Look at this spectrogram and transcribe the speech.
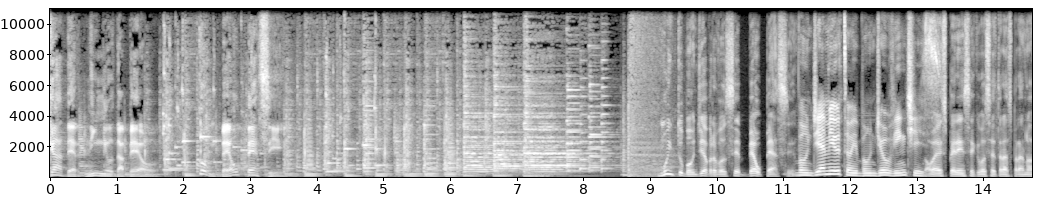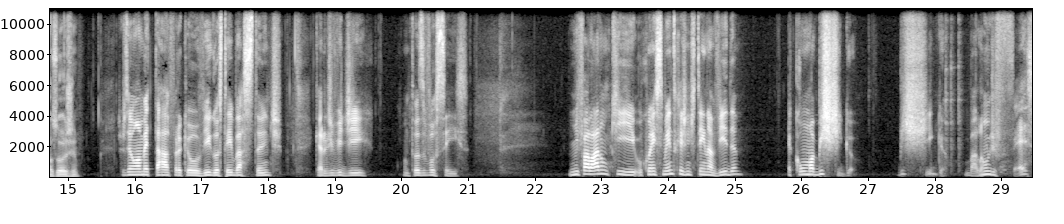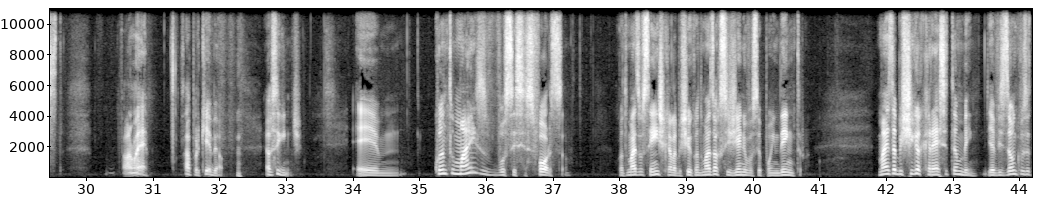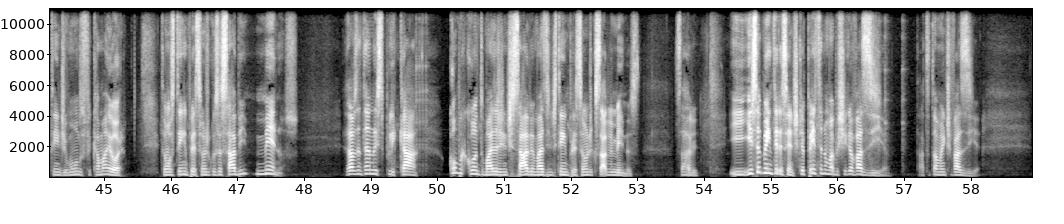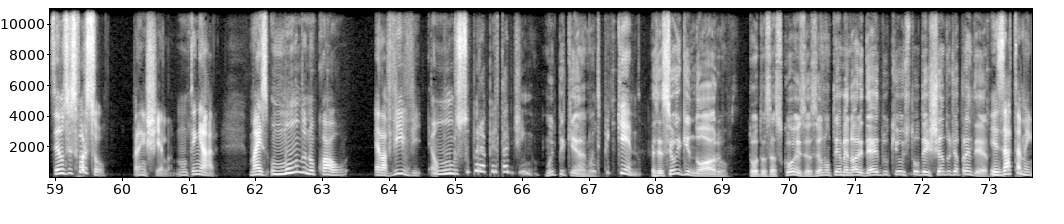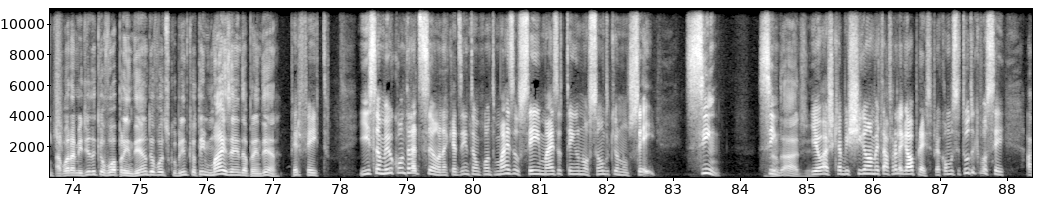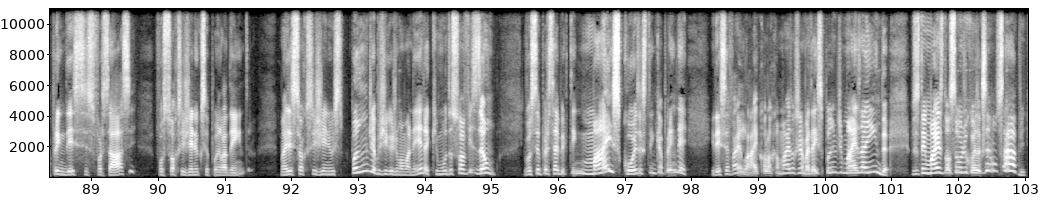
Caderninho da Bel, com Bel Pesce. Muito bom dia para você, Bel Pesce. Bom dia, Milton, e bom dia, ouvintes. Qual é a experiência que você traz para nós hoje? Deixa eu uma metáfora que eu ouvi, gostei bastante. Quero dividir com todos vocês. Me falaram que o conhecimento que a gente tem na vida é como uma bexiga. Bexiga, balão de festa. Falaram, é. Sabe por quê, Bel? É o seguinte: é, quanto mais você se esforça, quanto mais você enche aquela bexiga, quanto mais oxigênio você põe dentro, mais a bexiga cresce também. E a visão que você tem de mundo fica maior. Então você tem a impressão de que você sabe menos. Eu estava tentando explicar como que quanto mais a gente sabe, mais a gente tem a impressão de que sabe menos, sabe? E isso é bem interessante, porque pensa numa bexiga vazia, tá totalmente vazia. Você não se esforçou para enchê-la, não tem ar. Mas o mundo no qual ela vive é um mundo super apertadinho. Muito pequeno. Muito pequeno. Quer dizer, se eu ignoro todas as coisas, eu não tenho a menor ideia do que eu estou deixando de aprender. Exatamente. Agora, à medida que eu vou aprendendo, eu vou descobrindo que eu tenho mais ainda a aprender. Perfeito. E isso é meio contradição, né? Quer dizer, então, quanto mais eu sei, mais eu tenho noção do que eu não sei? Sim. Sim. Verdade. E eu acho que a bexiga é uma metáfora legal para isso. É como se tudo que você aprendesse, se esforçasse, fosse o oxigênio que você põe lá dentro. Mas esse oxigênio expande a bexiga de uma maneira que muda a sua visão. E você percebe que tem mais coisas que você tem que aprender. E daí você vai lá e coloca mais oxigênio, mas daí expande mais ainda. Você tem mais noção de coisa que você não sabe.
